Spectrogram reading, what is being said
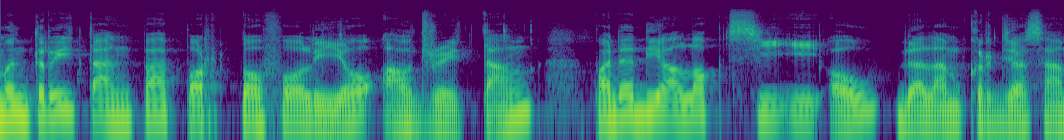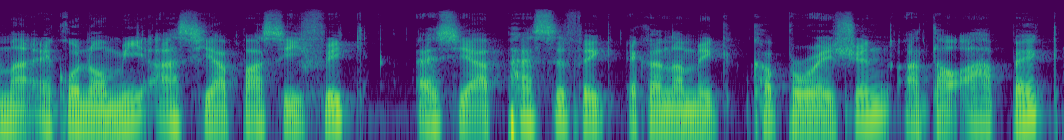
Menteri tanpa portofolio Audrey Tang pada dialog CEO dalam kerjasama ekonomi Asia Pasifik Asia Pacific Economic Cooperation atau APEC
